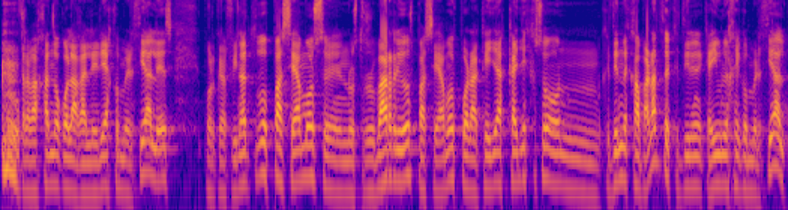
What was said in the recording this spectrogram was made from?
trabajando con las galerías comerciales, porque al final todos paseamos en nuestros barrios, paseamos por aquellas calles que son que tienen escaparates, que tienen que hay un eje comercial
